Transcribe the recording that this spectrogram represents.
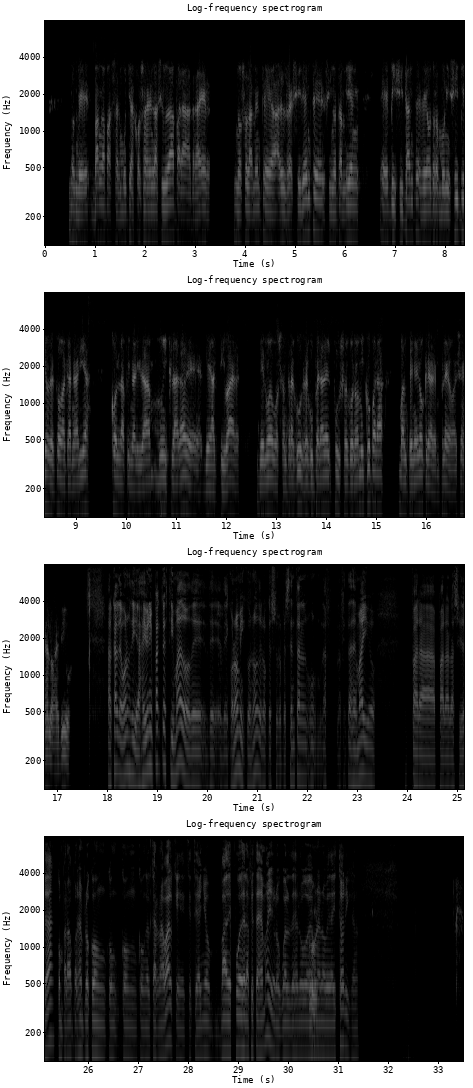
donde van a pasar muchas cosas en la ciudad para atraer no solamente al residente, sino también eh, visitantes de otros municipios de toda Canarias, con la finalidad muy clara de, de activar de nuevo Santa Cruz, recuperar el pulso económico para mantener o crear empleo. Ese es el objetivo. Alcalde, buenos días. Hay un impacto estimado de, de, de económico, ¿no? De lo que se representan las, las fiestas de mayo para, para la ciudad, comparado por ejemplo con, con, con, el carnaval, que, este año va después de las fiestas de mayo, lo cual desde luego es una novedad histórica.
